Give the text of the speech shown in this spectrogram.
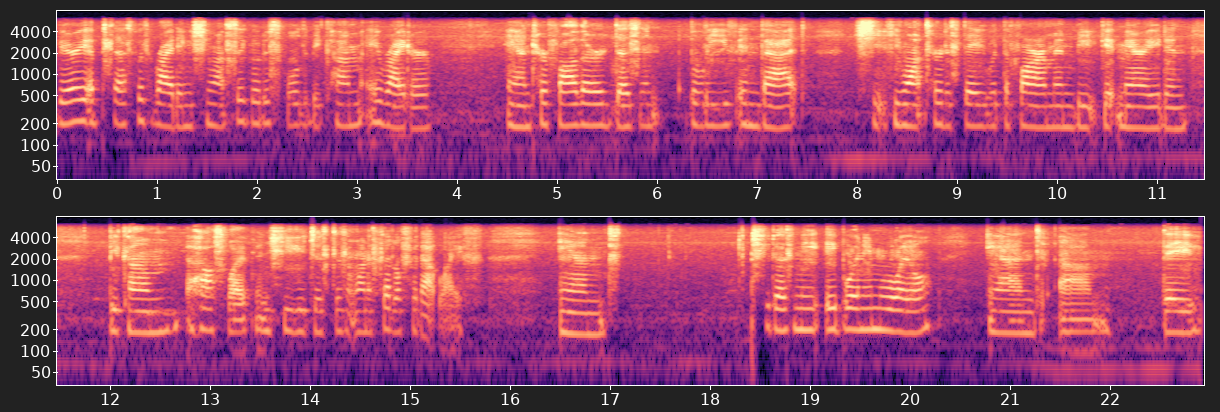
very obsessed with writing. She wants to go to school to become a writer, and her father doesn't believe in that. She he wants her to stay with the farm and be get married and become a housewife, and she just doesn't want to settle for that life. And she does meet a boy named Royal, and um, they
